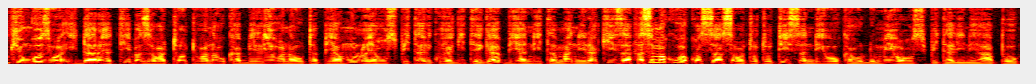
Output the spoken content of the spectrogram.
kiongozi wa idara ya tiba za watoto wanaokabiliwa na utapiamlo ya hospitali kuu ya Gitega Bi Anita Manirakiza asema kuwa kwa sasa watoto tisa ndio kahudumiwa hospitalini hapo.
